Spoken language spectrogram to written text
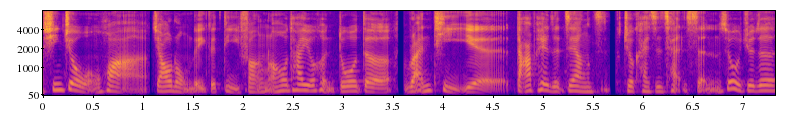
新旧文化。交融的一个地方，然后它有很多的软体也搭配着这样子就开始产生，所以我觉得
